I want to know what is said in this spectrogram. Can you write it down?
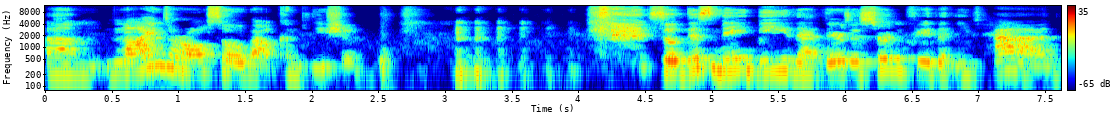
um, are also about completion. so this may be that there's a certain fear that you've had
